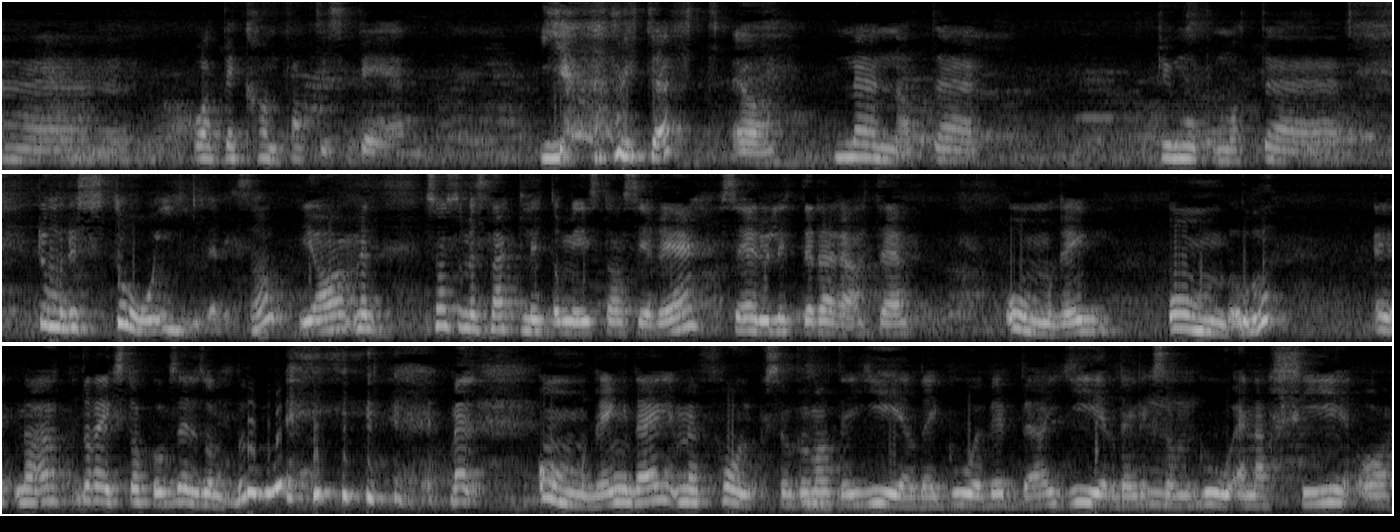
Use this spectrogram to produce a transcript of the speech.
Uh, og at det kan faktisk bli jævlig tøft. Ja. Men at uh, du må på en måte Da må du stå i det, liksom. ja, men sånn som vi snakket litt om i stad, Siri, så er det jo litt det der at det... omring om, Eh, når jeg stopper opp, så er det sånn Men omring deg med folk som på en måte gir deg gode vibber, gir deg liksom god energi, og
